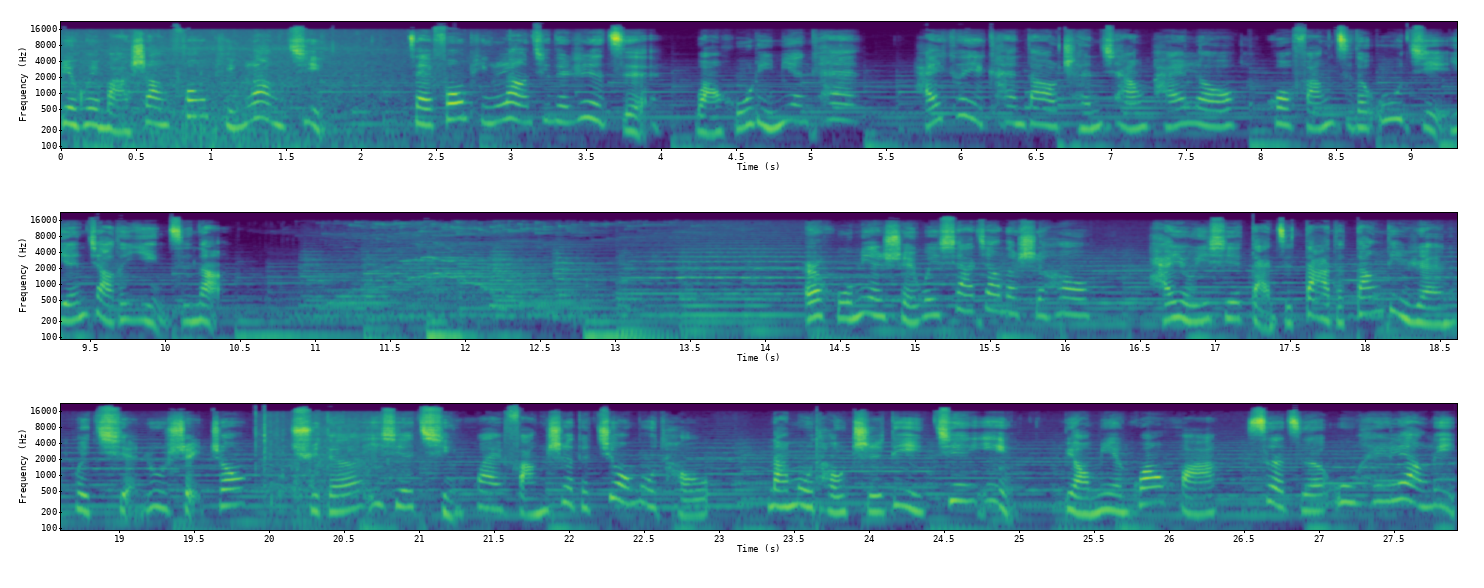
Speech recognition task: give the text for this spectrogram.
便会马上风平浪静。在风平浪静的日子，往湖里面看，还可以看到城墙、牌楼或房子的屋脊、檐角的影子呢。而湖面水位下降的时候，还有一些胆子大的当地人会潜入水中，取得一些倾坏房舍的旧木头。那木头质地坚硬，表面光滑，色泽乌黑亮丽，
